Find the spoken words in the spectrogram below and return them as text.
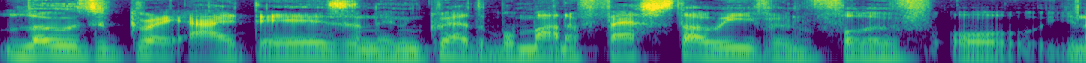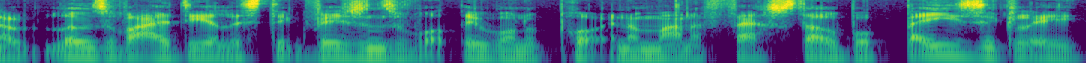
loads of great ideas and an incredible manifesto, even full of, or you know, loads of idealistic visions of what they want to put in a manifesto. But basically,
